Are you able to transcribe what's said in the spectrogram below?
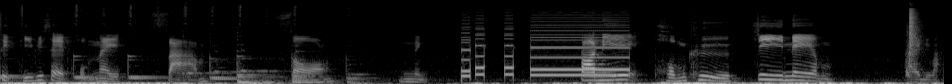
สิทธิพิเศษผมใน 3 2 1 ตอนนี้ผมคือ G name อะไรดีวะ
